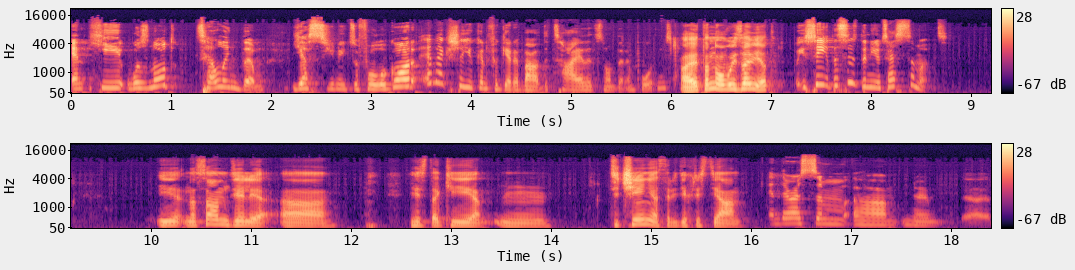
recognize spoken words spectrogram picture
And he was not telling them, yes, you need to follow God, and actually you can forget about the tithe, it's not that important. А это Новый Завет. But you see, this is the New Testament. И на самом деле а, есть такие м, течения среди христиан, And there are some, um, you know, uh,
